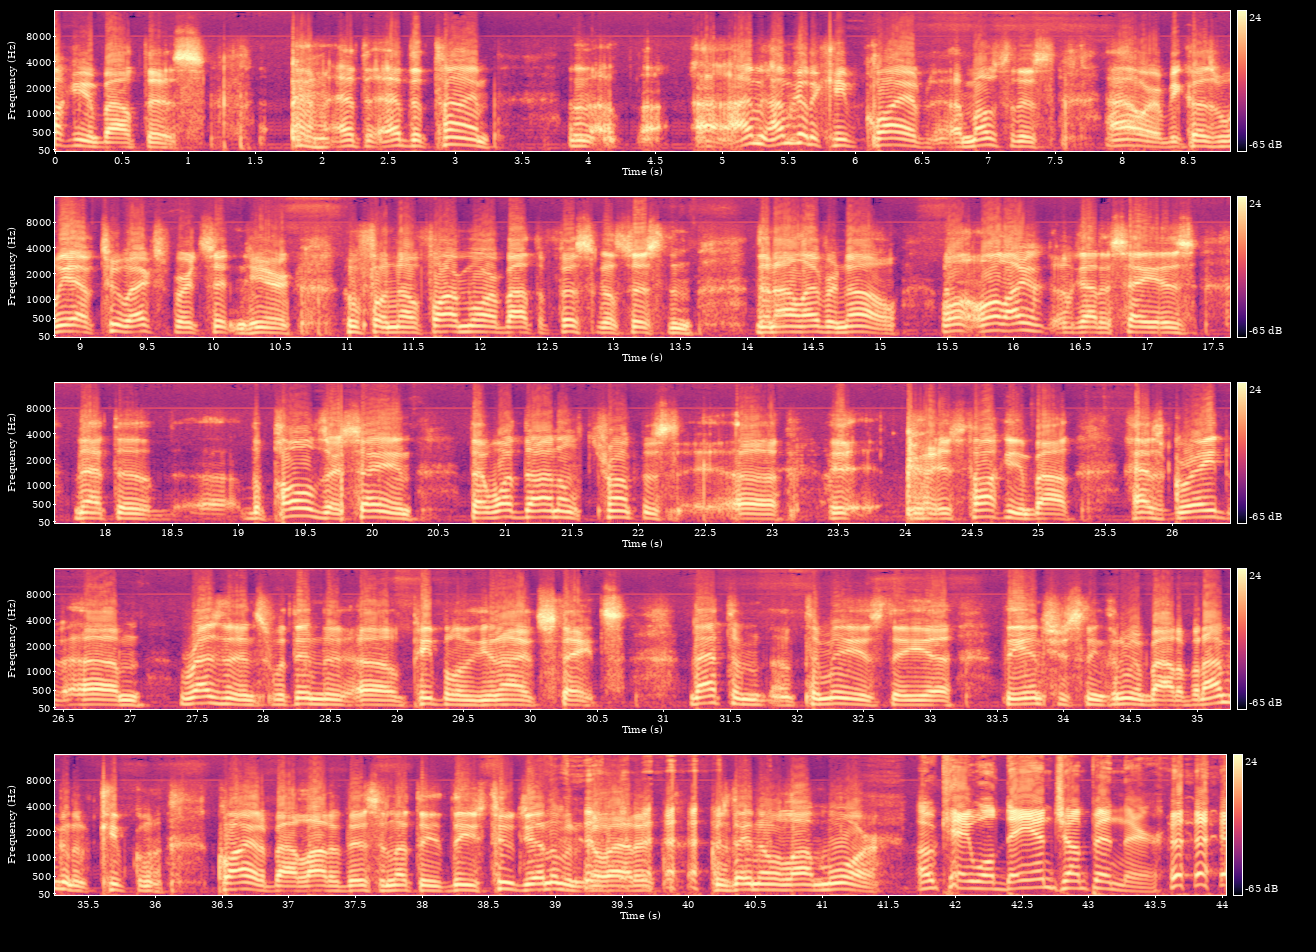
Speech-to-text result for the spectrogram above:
talking about this at the at the time. Uh, I'm I'm going to keep quiet most of this hour because we have two experts sitting here who know far more about the fiscal system than I'll ever know. All, all I got to say is that the uh, the polls are saying that what Donald Trump is uh, is talking about has great um, resonance within the uh, people of the United States. That to, to me is the uh, the interesting thing about it. But I'm going to keep quiet about a lot of this and let the, these two gentlemen go at it because they know a lot more. Okay, well, Dan, jump in there.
